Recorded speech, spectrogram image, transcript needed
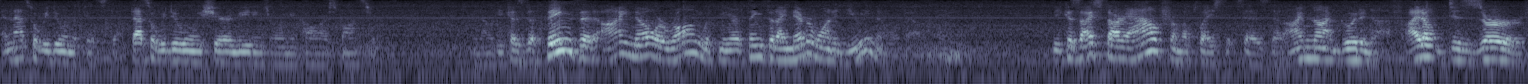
And that's what we do in the fifth step. That's what we do when we share in meetings or when we call our sponsor. You know, because the things that I know are wrong with me are things that I never wanted you to know about me. Because I start out from a place that says that I'm not good enough. I don't deserve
